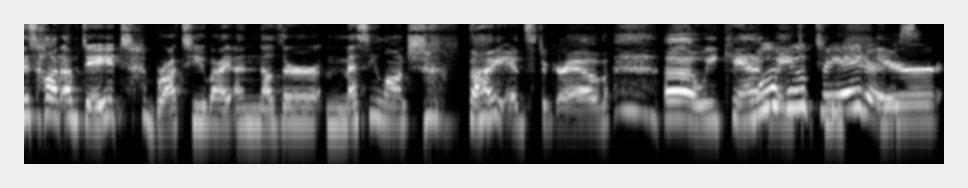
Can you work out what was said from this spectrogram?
this hot update brought to you by another messy launch by Instagram. Uh, we can't Woo-hoo wait to hear.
